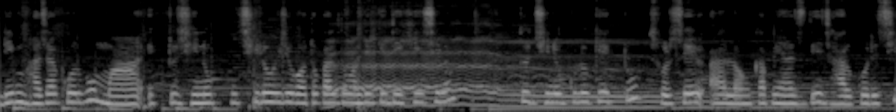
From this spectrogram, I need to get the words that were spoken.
ডিম ভাজা করব। মা একটু ঝিনুক ছিল ওই যে গতকাল তোমাদেরকে দেখিয়েছিলাম। তো ঝিনুকগুলোকে একটু সর্ষে আর লঙ্কা পেঁয়াজ দিয়ে ঝাল করেছি।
